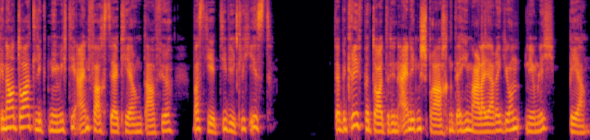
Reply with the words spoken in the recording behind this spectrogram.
Genau dort liegt nämlich die einfachste Erklärung dafür, was Yeti wirklich ist. Der Begriff bedeutet in einigen Sprachen der Himalaya-Region nämlich Bär.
